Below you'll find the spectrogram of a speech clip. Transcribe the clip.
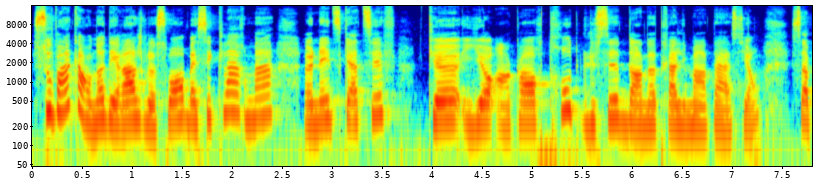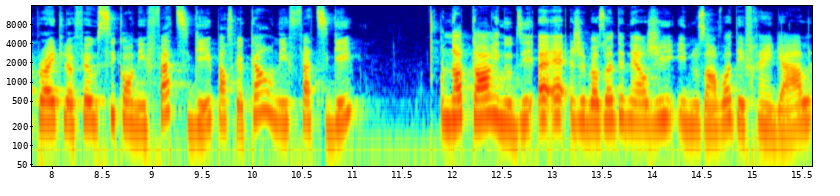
Souvent, quand on a des rages le soir, ben, c'est clairement un indicatif qu'il y a encore trop de glucides dans notre alimentation. Ça peut être le fait aussi qu'on est fatigué parce que quand on est fatigué, notre corps, il nous dit eh, j'ai besoin d'énergie, il nous envoie des fringales.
